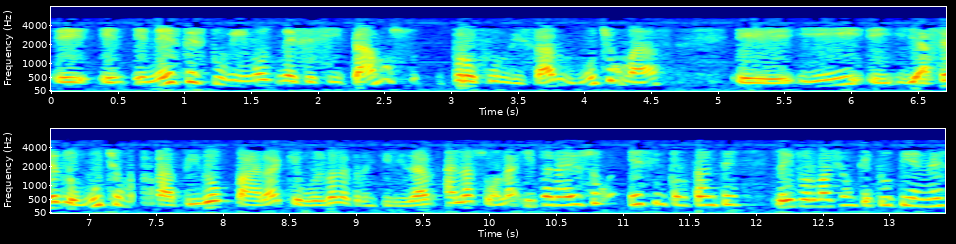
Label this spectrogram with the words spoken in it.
en, en este estuvimos, necesitamos profundizar mucho más eh, y, hacerlo mucho más rápido para que vuelva la tranquilidad a la zona y para eso es importante la información que tú tienes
